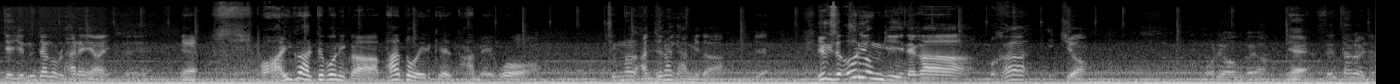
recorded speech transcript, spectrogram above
이제 였는 작업을 하네요. 네. 예. 와 이거 할 때 보니까 바도 이렇게 다 메고 정말 안전하게 합니다. 예. 여기서 어려운 게 내가 뭐가 있죠? 어려운 거요? 예. 센터를 잘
